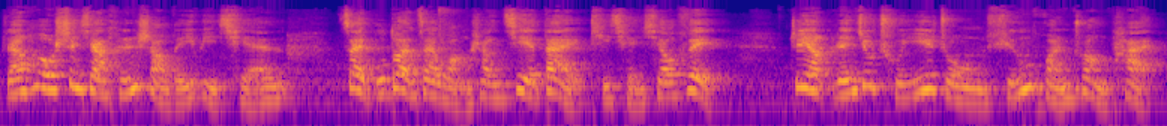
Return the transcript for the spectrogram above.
然后剩下很少的一笔钱，再不断在网上借贷提前消费，这样人就处于一种循环状态，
